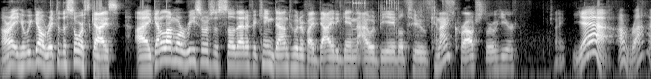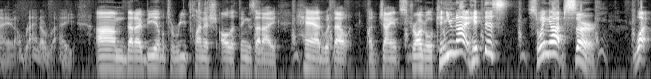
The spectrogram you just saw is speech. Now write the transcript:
Alright, here we go, right to the source, guys. I got a lot more resources so that if it came down to it, if I died again, I would be able to... Can I crouch through here? Can I? Yeah, all right, all right, all right. Um, that I'd be able to replenish all the things that I had without a giant struggle. Can you not hit this? Swing up, sir. What?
